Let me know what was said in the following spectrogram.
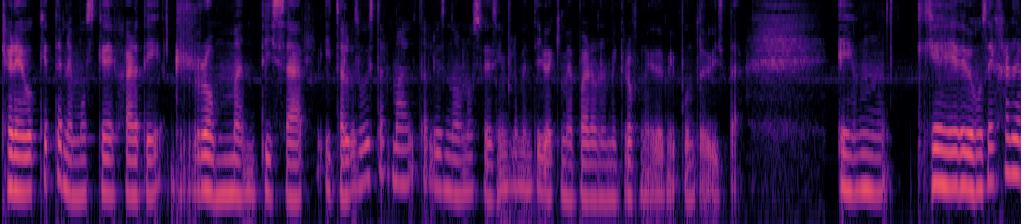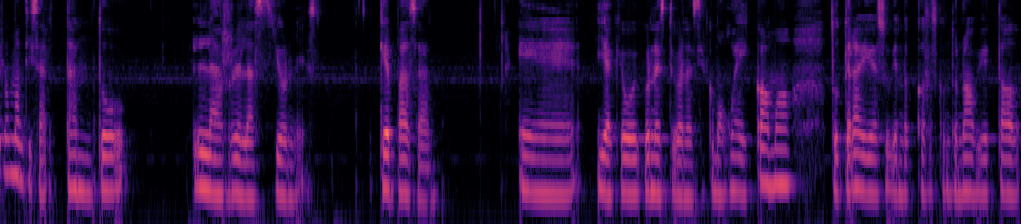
creo que tenemos que dejar de romantizar, y tal vez voy a estar mal, tal vez no, no sé, simplemente yo aquí me paro en el micrófono y de mi punto de vista, em, que debemos dejar de romantizar tanto las relaciones. ¿Qué pasa? Eh, ya que voy con esto, van a decir como, güey, ¿cómo? Tú te la vives subiendo cosas con tu novio y todo.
